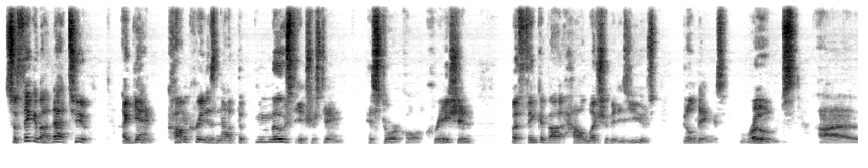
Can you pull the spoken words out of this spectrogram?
So think about that too. Again, concrete is not the most interesting historical creation, but think about how much of it is used buildings, roads, uh,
